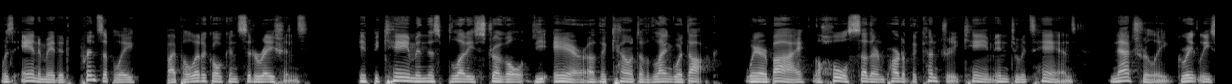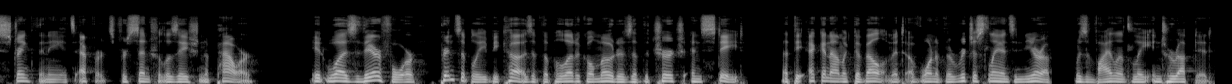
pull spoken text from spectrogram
was animated principally by political considerations. It became in this bloody struggle the heir of the Count of Languedoc, whereby the whole southern part of the country came into its hands, naturally greatly strengthening its efforts for centralization of power. It was, therefore, principally because of the political motives of the church and state that the economic development of one of the richest lands in Europe was violently interrupted,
